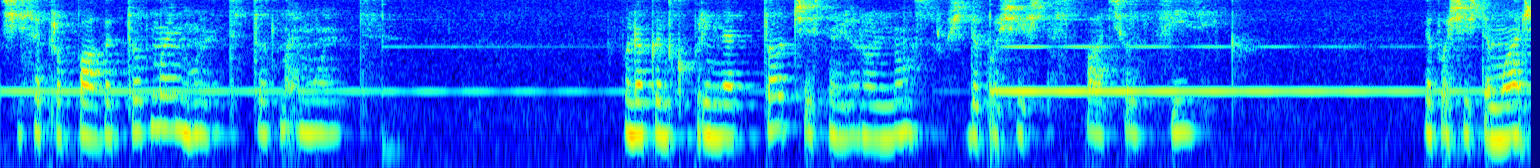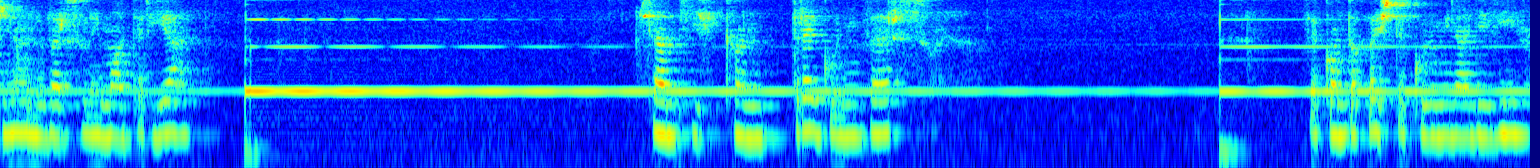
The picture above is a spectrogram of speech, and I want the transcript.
Și se propagă tot mai mult, tot mai mult, până când cuprinde tot ce este în jurul nostru și depășește spațiul fizic depășește marginea universului material. Se amplifică întreg universul. Se contopește cu lumina divină,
